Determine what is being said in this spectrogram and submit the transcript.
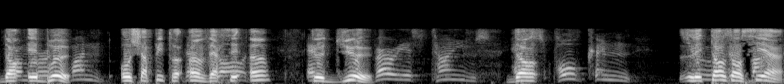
dans Hébreu au chapitre 1 verset 1, que Dieu, dans les temps anciens,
